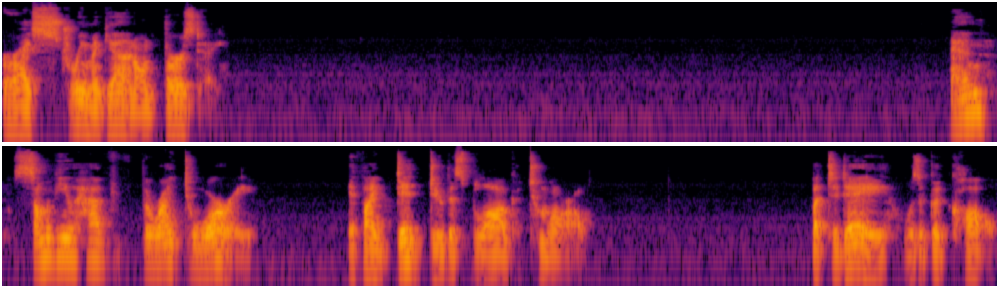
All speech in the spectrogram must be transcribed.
or I stream again on Thursday. And some of you have the right to worry if I did do this blog tomorrow. But today was a good call.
